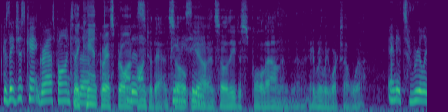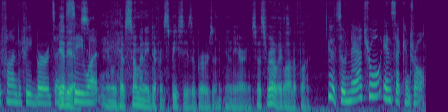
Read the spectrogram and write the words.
because they just can't grasp onto they the, can't grasp on, onto that and PVC. so yeah and so they just fall down and uh, it really works out well and it's really fun to feed birds and it to is. see what. And we have so many different species of birds in, in the area. So it's really a lot of fun. Good. So natural insect control.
